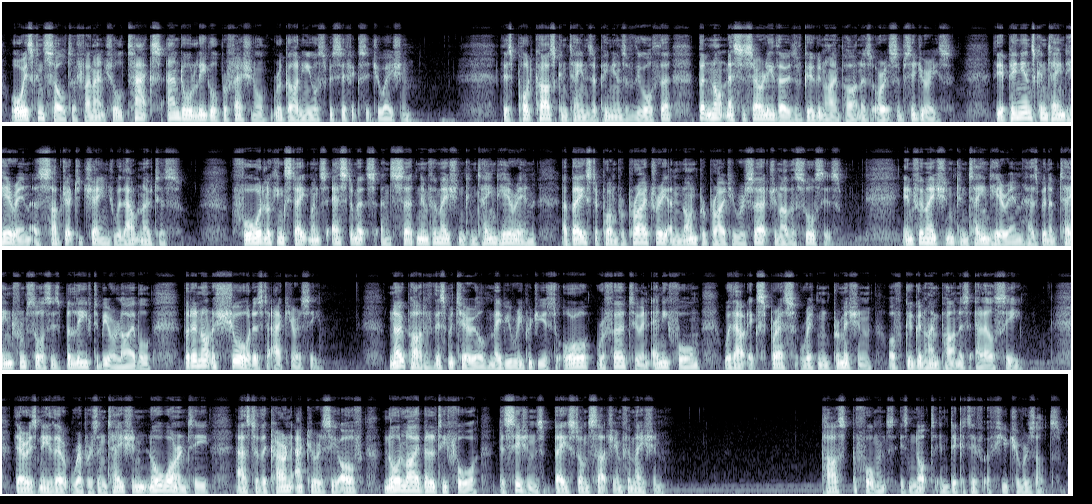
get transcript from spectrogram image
Always consult a financial, tax and or legal professional regarding your specific situation. This podcast contains opinions of the author, but not necessarily those of Guggenheim Partners or its subsidiaries. The opinions contained herein are subject to change without notice. Forward looking statements, estimates, and certain information contained herein are based upon proprietary and non proprietary research and other sources. Information contained herein has been obtained from sources believed to be reliable, but are not assured as to accuracy. No part of this material may be reproduced or referred to in any form without express written permission of Guggenheim Partners LLC. There is neither representation nor warranty as to the current accuracy of, nor liability for, decisions based on such information. Past performance is not indicative of future results.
